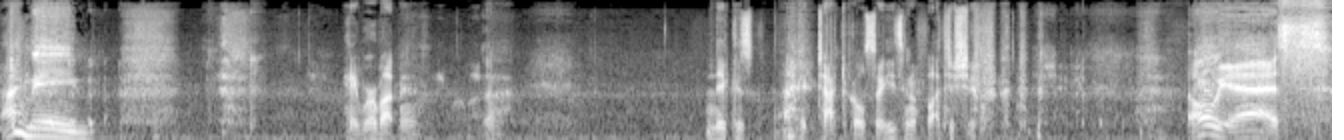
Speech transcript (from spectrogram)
I mean, Hey, Robot Man. Uh, Nick is picked tactical, so he's gonna fly the ship. Oh yes.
